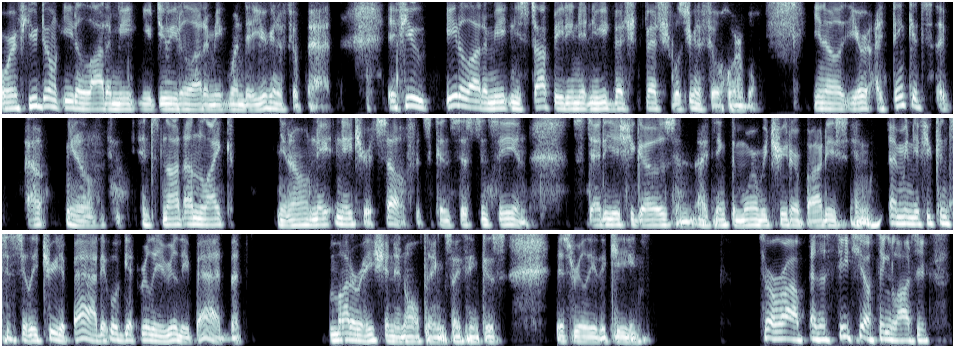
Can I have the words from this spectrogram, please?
Or if you don't eat a lot of meat and you do eat a lot of meat one day, you're going to feel bad. If you eat a lot of meat and you stop eating it and you eat veg- vegetables, you're going to feel horrible. You know, you're. I think it's uh, about. You know, it's not unlike you know na- nature itself. It's consistency and steady as she goes. And I think the more we treat our bodies, and I mean, if you consistently treat it bad, it will get really, really bad. But moderation in all things, I think, is is really the key. So Rob, as a CTO of ThingLogix,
